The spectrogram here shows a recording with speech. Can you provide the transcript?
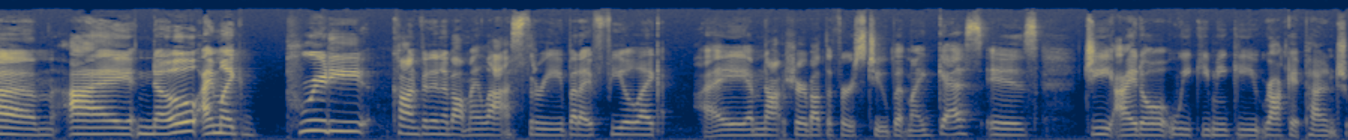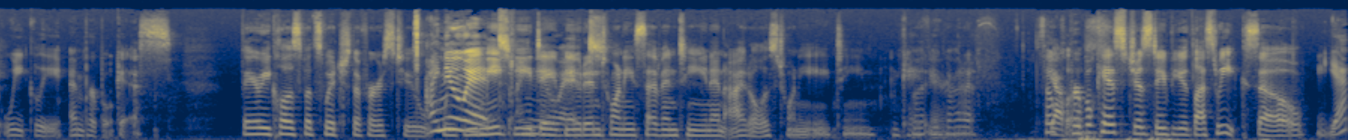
Um, I know I'm like pretty confident about my last three, but I feel like I am not sure about the first two. But my guess is G Idol, Weki Meki, Rocket Punch, Weeekly, and Purple Kiss. Very close, but switch the first two. I knew Weki it. Meki knew debuted it. in 2017 and Idol is 2018. Okay, But you fair got it. So yeah, close. Purple Kiss just debuted last week, so Yeah,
